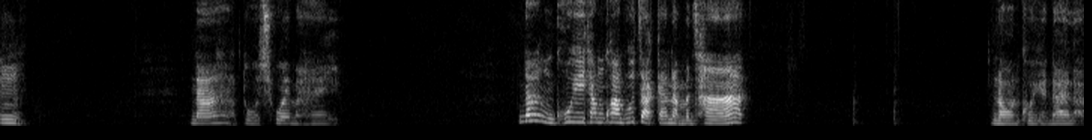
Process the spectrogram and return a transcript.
อืมน้าหาตัวช่วยมาให้ นั่งคุยทำความรู้จักกันอะมันช้า นอนคุยกันได้ละ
